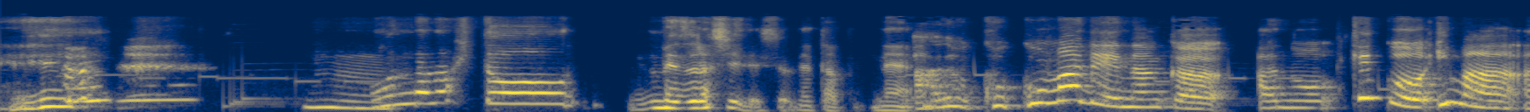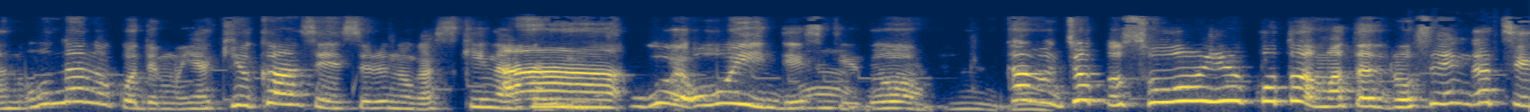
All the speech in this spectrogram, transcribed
えー、うん、女の人珍しいですよね、多分ね。あ、でもここまでなんか、あの、結構今、あの、女の子でも野球観戦するのが好きな子、すごい多いんですけど、多分ちょっとそういうことはまた路線が違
